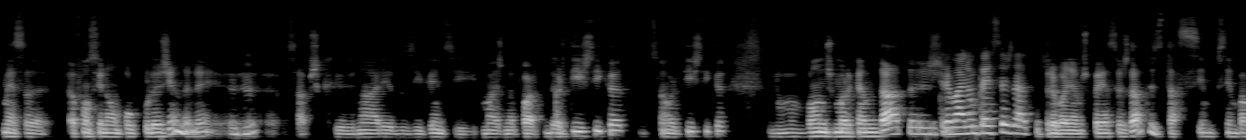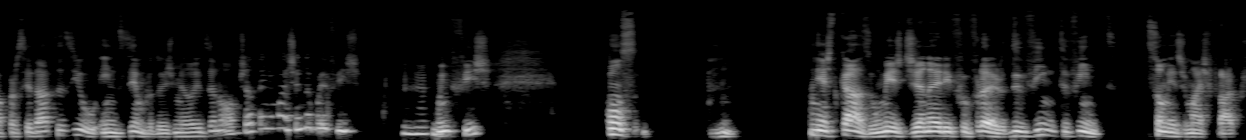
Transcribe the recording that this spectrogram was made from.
começa a funcionar um pouco por agenda, né? Uhum. Eh, sabes que na área dos eventos e mais na parte da artística, produção artística, vão-nos marcando datas, E trabalham para essas datas. trabalhamos para essas datas e está sempre, sempre a aparecer datas e eu, em dezembro de 2019, já tenho uma agenda bem fixe Uhum. muito fixe. Cons- Neste caso, o mês de janeiro e fevereiro de 2020 são meses mais fracos,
